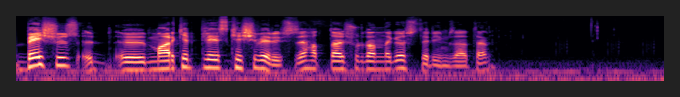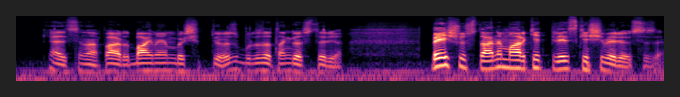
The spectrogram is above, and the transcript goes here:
500 e, e, marketplace cash'i veriyor size. Hatta şuradan da göstereyim zaten. Gelsin ha pardon buy membership diyoruz. Burada zaten gösteriyor. 500 tane marketplace cash'i veriyor size.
